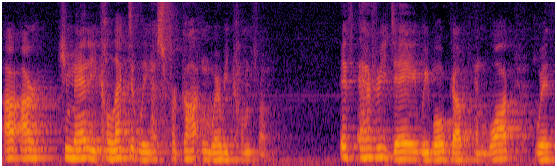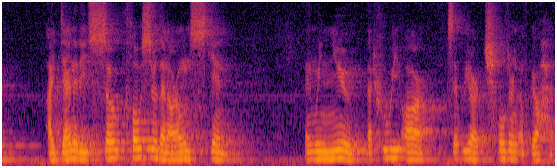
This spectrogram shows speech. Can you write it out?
Our, our humanity collectively has forgotten where we come from. If every day we woke up and walked with identity so closer than our own skin, and we knew that who we are is that we are children of God,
